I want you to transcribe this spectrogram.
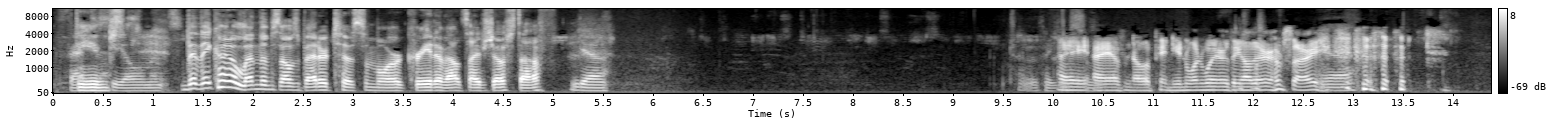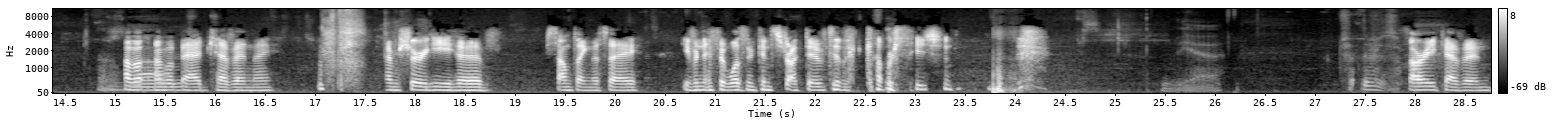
fantasy Themes. elements. They, they kind of lend themselves better to some more creative outside show stuff. Yeah. To think. I, I have no opinion one way or the other. I'm sorry. Yeah. I'm, a, I'm a Um, bad Kevin. I, I'm sure he had something to say, even if it wasn't constructive to the conversation. yeah. There's, Sorry, Kevin,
